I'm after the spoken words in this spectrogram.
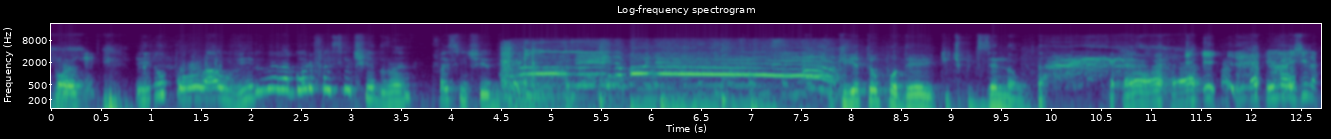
Bom. E o pô lá, o vírus, né, agora faz sentido, né? Faz sentido. Eu queria ter o poder de, tipo, dizer não. imagina,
